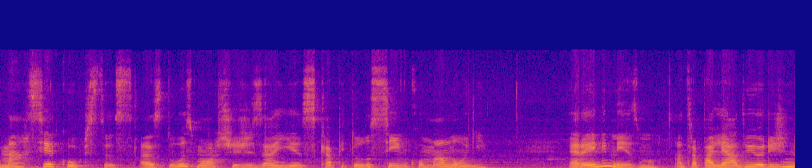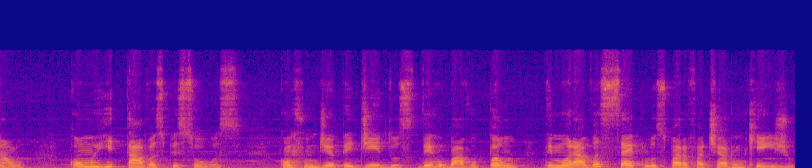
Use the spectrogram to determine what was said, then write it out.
Márcia Cupstas, As Duas Mortes de Isaías, capítulo 5, Malone. Era ele mesmo, atrapalhado e original, como irritava as pessoas. Confundia pedidos, derrubava o pão, demorava séculos para fatiar um queijo,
